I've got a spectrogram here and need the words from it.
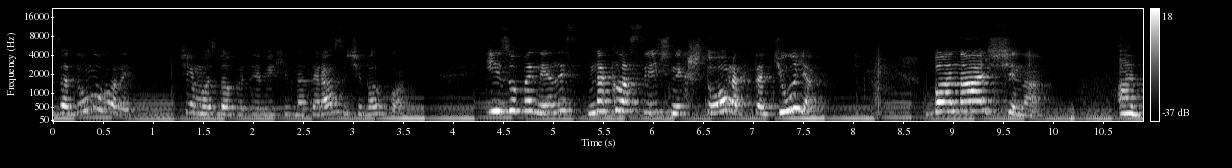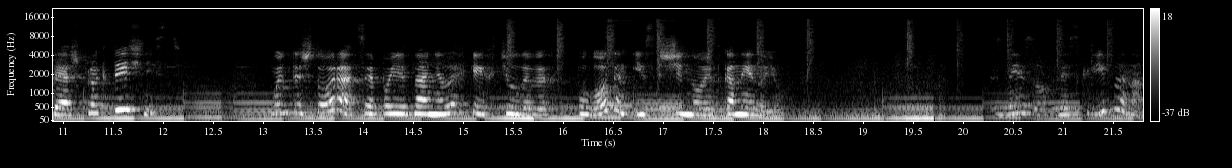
Задумувались, чим оздобити вихід на терасу чи балкон. І зупинились на класичних шторах та тюлях. Банальщина! А де ж практичність? Мультиштора це поєднання легких тюлевих полотен із щільною тканиною. Знизу не скріплена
